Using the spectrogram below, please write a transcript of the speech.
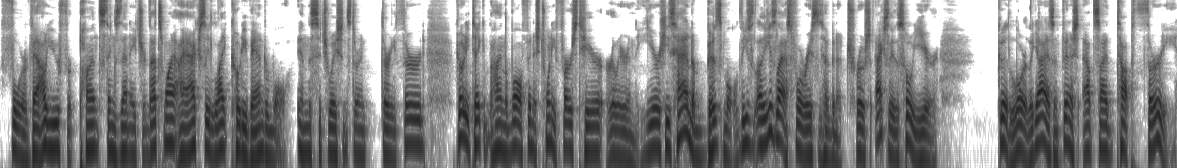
for value, for punts, things of that nature. That's why I actually like Kody Vanderwal in the situation starting 33rd. Cody taking behind the wall, finished 21st here earlier in the year. He's had an abysmal. These these last four races have been atrocious. Actually, this whole year. Good lord, the guy hasn't finished outside the top 30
